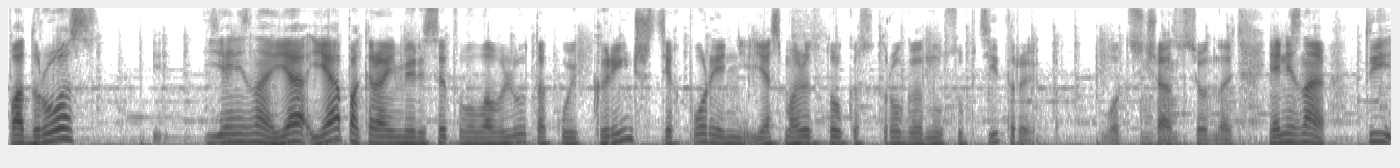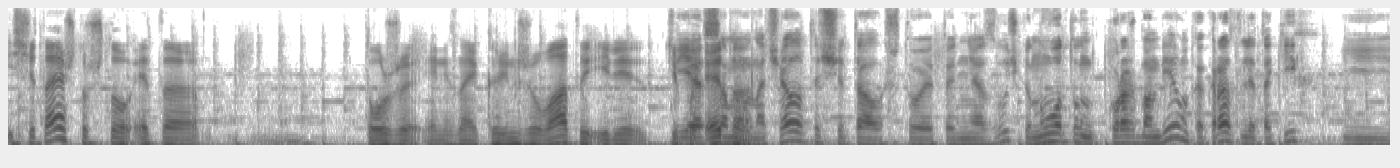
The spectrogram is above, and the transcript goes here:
подрос, я не знаю, я, я, по крайней мере, с этого ловлю такой кринж. С тех пор я, не- я смотрю только строго, ну, субтитры. Вот сейчас Мгм. все. Я не знаю, ты считаешь, что, что это тоже, я не знаю, кринжевато или типа я с это... самого начала то считал, что это не озвучка. Ну вот он, Кураж Бомбей, он как раз для таких и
